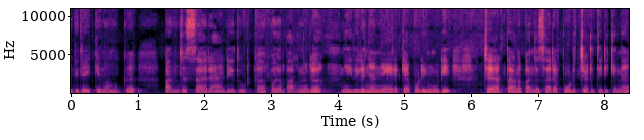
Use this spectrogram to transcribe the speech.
ഇതിലേക്ക് നമുക്ക് പഞ്ചസാര ആഡ് ചെയ്ത് കൊടുക്കുക. അപ്പോൾ ഞാൻ പറഞ്ഞത് ഇതിൽ ഞാൻ ഏലക്കാപ്പൊടിയും കൂടി ചേർത്താണ് പഞ്ചസാര പൊടിച്ചെടുത്തിരിക്കുന്നത്.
